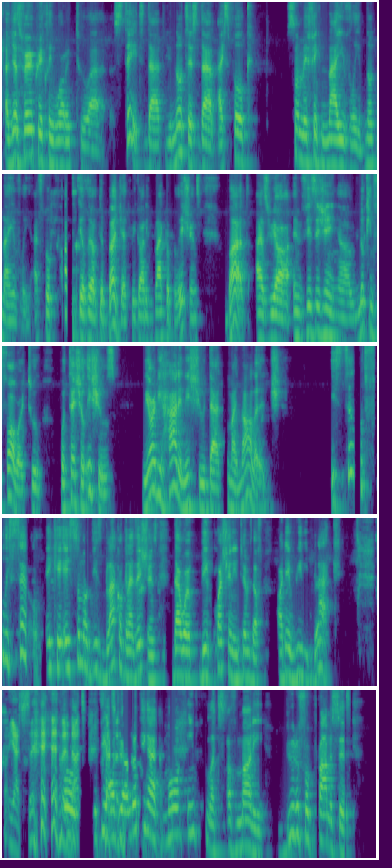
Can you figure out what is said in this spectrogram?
I just very quickly wanted to uh, state that you noticed that I spoke, some may think naively, not naively, I spoke positively of the budget regarding Black populations. But as we are envisaging, uh, looking forward to potential issues, we already had an issue that, to my knowledge, is still not fully settled, aka some of these Black organizations that were being questioned in terms of are they really Black? Yes. so, that's, see, that's as we are looking at more influx of money, beautiful promises,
